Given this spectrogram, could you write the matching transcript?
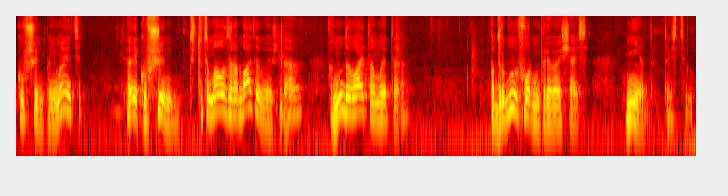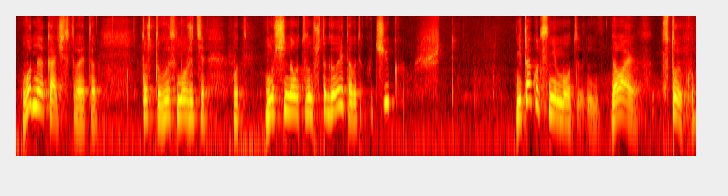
кувшин, понимаете? Эй, кувшин, ты что-то мало зарабатываешь, да? А ну давай там это, под другую форму превращайся. Нет. То есть водное качество – это то, что вы сможете… Вот мужчина вот он что говорит, а вы такой чик. Не так вот с ним вот, давай, стойку.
